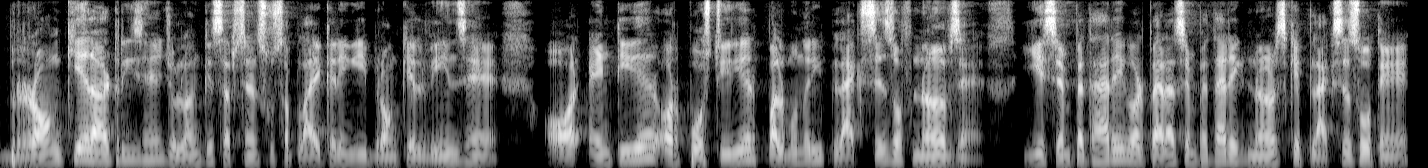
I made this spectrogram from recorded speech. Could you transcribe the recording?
ब्रोंकियल आर्टरीज हैं, जो लंग के सब्सटेंस को सप्लाई करेंगी ब्रोंकियल वेन्स हैं, और एंटीरियर और posterior pulmonary plexuses of nerves हैं। ये सिंपैथेटिक और पैरासिम्पैथेटिक नर्व्स के प्लेक्सेस होते हैं,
